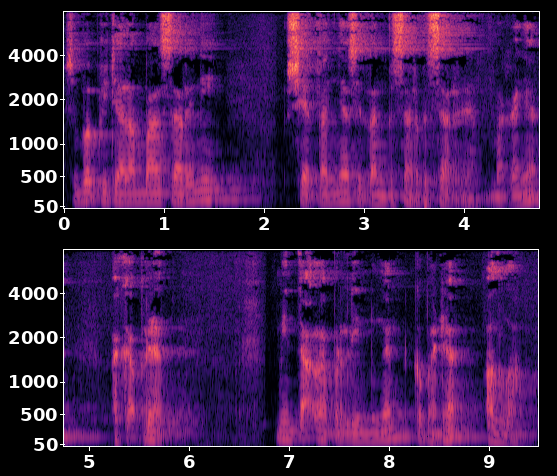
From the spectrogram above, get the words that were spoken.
Sebab di dalam pasar ini setannya setan besar-besar ya. Makanya agak berat. Mintalah perlindungan kepada Allah.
